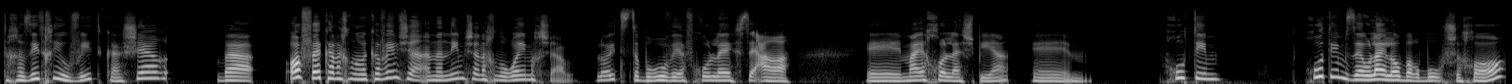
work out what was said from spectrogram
תחזית חיובית, כאשר באופק אנחנו מקווים שהעננים שאנחנו רואים עכשיו לא יצטברו ויהפכו לסערה. אה, מה יכול להשפיע? אה, חוטים. חוטים זה אולי לא ברבור שחור,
